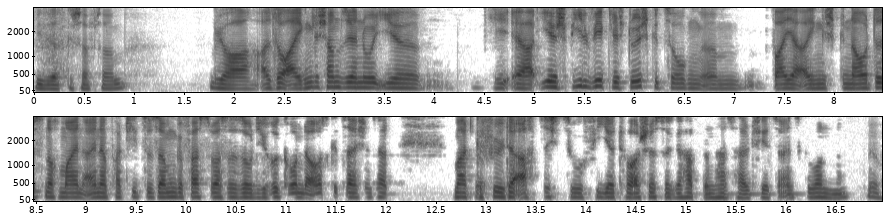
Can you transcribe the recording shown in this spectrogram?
wie sie das geschafft haben. ja, also eigentlich haben sie ja nur ihr ja, ihr Spiel wirklich durchgezogen, ähm, war ja eigentlich genau das nochmal in einer Partie zusammengefasst, was so die Rückrunde ausgezeichnet hat. Man hat ja. gefühlte 80 zu 4 Torschüsse gehabt und hat halt 4 zu 1 gewonnen. Ne?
